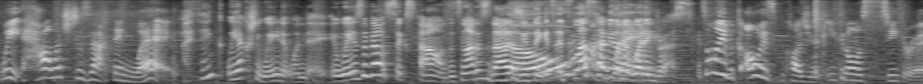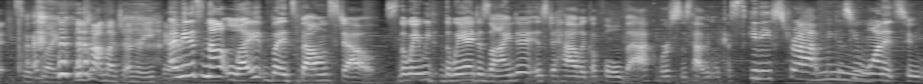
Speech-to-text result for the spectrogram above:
Wait, how much does that thing weigh? I think we actually weighed it one day. It weighs about six pounds. It's not as bad as you think. It's, it's less heavy than a wedding dress. It's only always because you you can almost see through it, so it's like there's not much underneath there. I mean, it's not light, but it's balanced out. So the way we, the way I designed it is to have like a full back versus having like a skinny strap because you mm. want it to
